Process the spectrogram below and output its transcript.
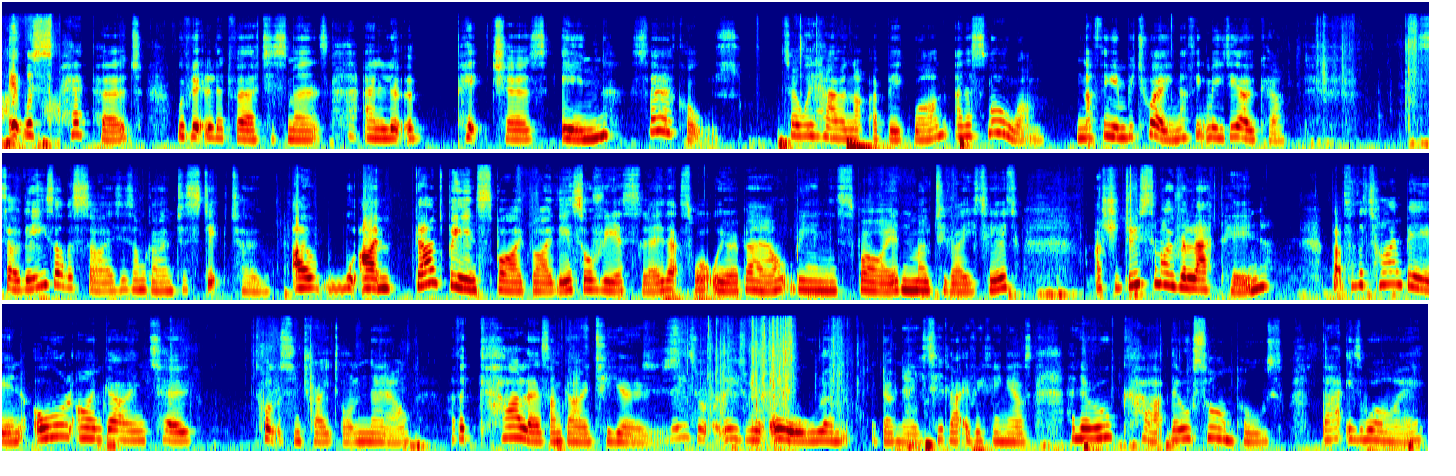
it was peppered with little advertisements and little pictures in circles. So we have a, a big one and a small one. Nothing in between, nothing mediocre. So these are the sizes I'm going to stick to. I, I'm going to be inspired by this, obviously. That's what we're about, being inspired and motivated. I should do some overlapping, but for the time being, all I'm going to concentrate on now are the colours I'm going to use. These were these were all um, donated like everything else and they're all cut, they're all samples. That is why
